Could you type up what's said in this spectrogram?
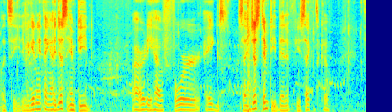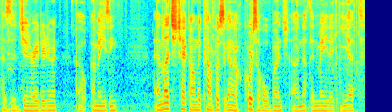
Let's see. Did we get anything? I just emptied. I already have four eggs. So I just emptied that a few seconds ago. How's the generator doing? Oh, amazing. And let's check on the compost. I got, of course, a whole bunch. Uh, nothing made it yet.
